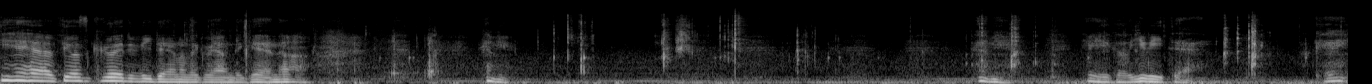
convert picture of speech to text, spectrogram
Yeah, it feels good to be down on the ground again, huh? Come here. Come here. There you go. You eat that. Okay?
